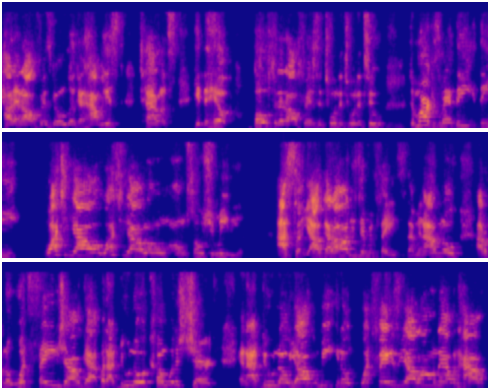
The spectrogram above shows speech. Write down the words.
how that offense is going to look and how his talents get to help bolster that offense in 2022. Mm-hmm. Demarkcus, man, the the watching y'all watching y'all on on social media I saw y'all got all these different phases. I mean, I don't know, I don't know what phase y'all got, but I do know it come with a shirt, and I do know y'all gonna be, you know, what phase are y'all on now, and how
